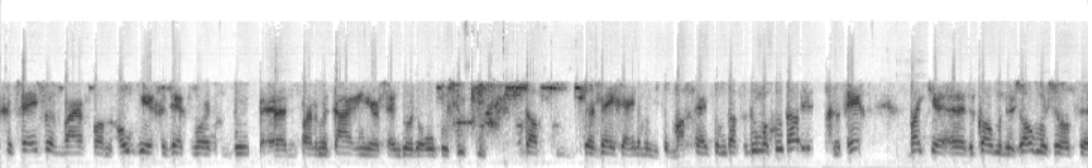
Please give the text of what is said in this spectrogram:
geschreven... waarvan ook weer gezegd wordt door uh, de parlementariërs en door de oppositie... dat de leger helemaal niet de macht heeft om dat te doen. Maar goed, dat is gezegd wat je uh, de komende zomer zult uh,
